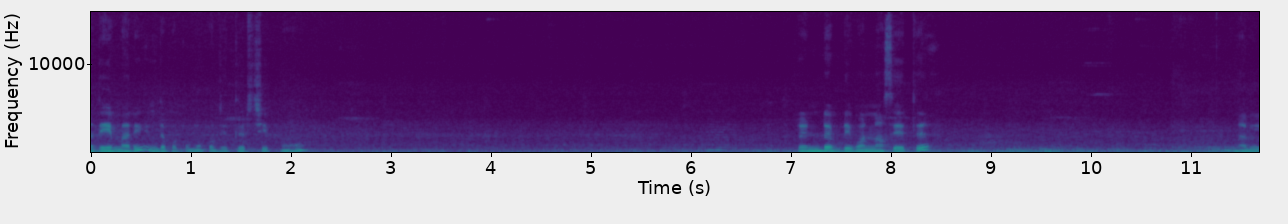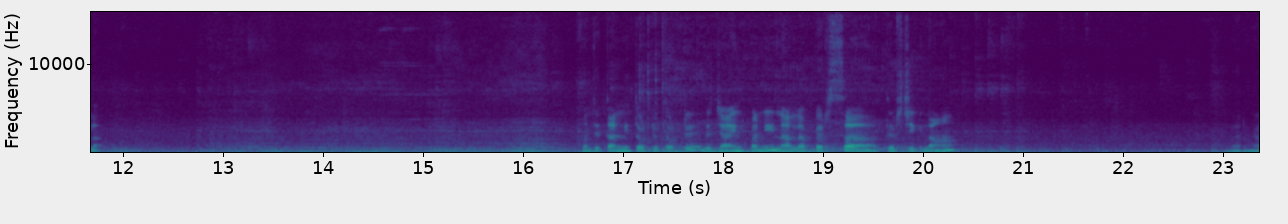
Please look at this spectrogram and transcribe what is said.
அதே மாதிரி இந்த பக்கமும் கொஞ்சம் தெரிச்சிப்போம். ரெண்டும் இப்படி ஒன்றா சேர்த்து நல்லா கொஞ்சம் தண்ணி தொட்டு தொட்டு இதை ஜாயின் பண்ணி நல்லா பெருசாக திரிச்சிக்கலாம். பாருங்க.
